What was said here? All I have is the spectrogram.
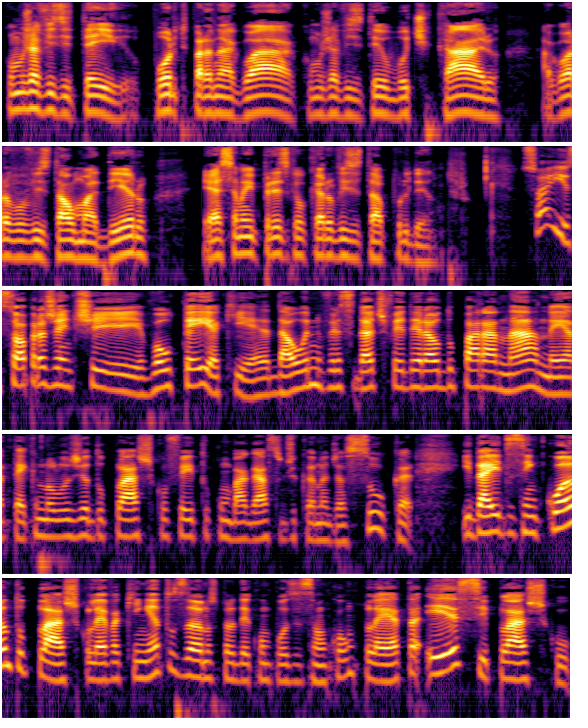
como já visitei o Porto de Paranaguá, como já visitei o Boticário, agora vou visitar o Madeiro. Essa é uma empresa que eu quero visitar por dentro. Isso aí, só para a gente. Voltei aqui, é da Universidade Federal do Paraná, né? A tecnologia do plástico feito com bagaço de cana-de-açúcar. E daí diz: enquanto o plástico leva 500 anos para decomposição completa, esse plástico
